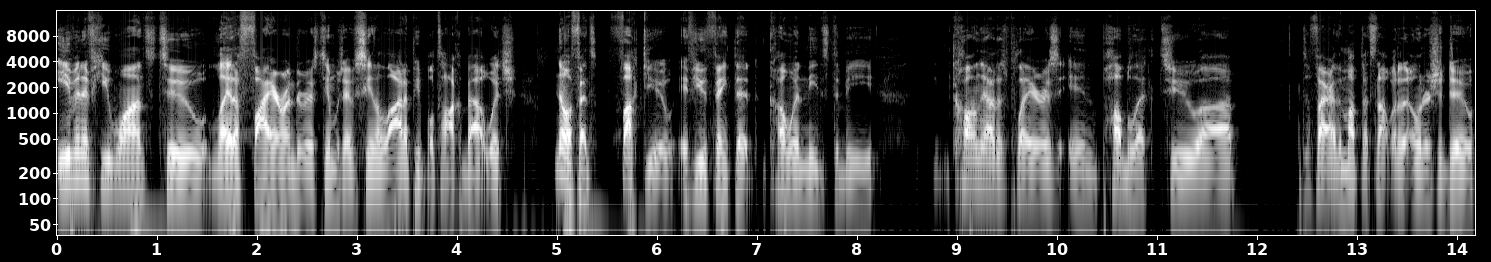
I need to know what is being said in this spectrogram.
even if he wants to light a fire under his team, which I've seen a lot of people talk about, which, no offense, fuck you if you think that Cohen needs to be calling out his players in public to uh, to fire them up. That's not what an owner should do.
